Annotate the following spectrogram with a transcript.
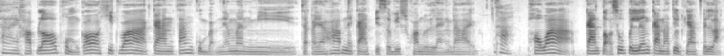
ใช่ครับ แล้วผมก็คิดว่าการตั้งกลุ่มแบบเนี้ยมันมีศักยภาพในการปิดสวิตช์ความรุนแรงได้ค่ะ เพราะว่าการต่อสู้เป็นเรื่องการนัดหยุดงานเป็นหลัก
